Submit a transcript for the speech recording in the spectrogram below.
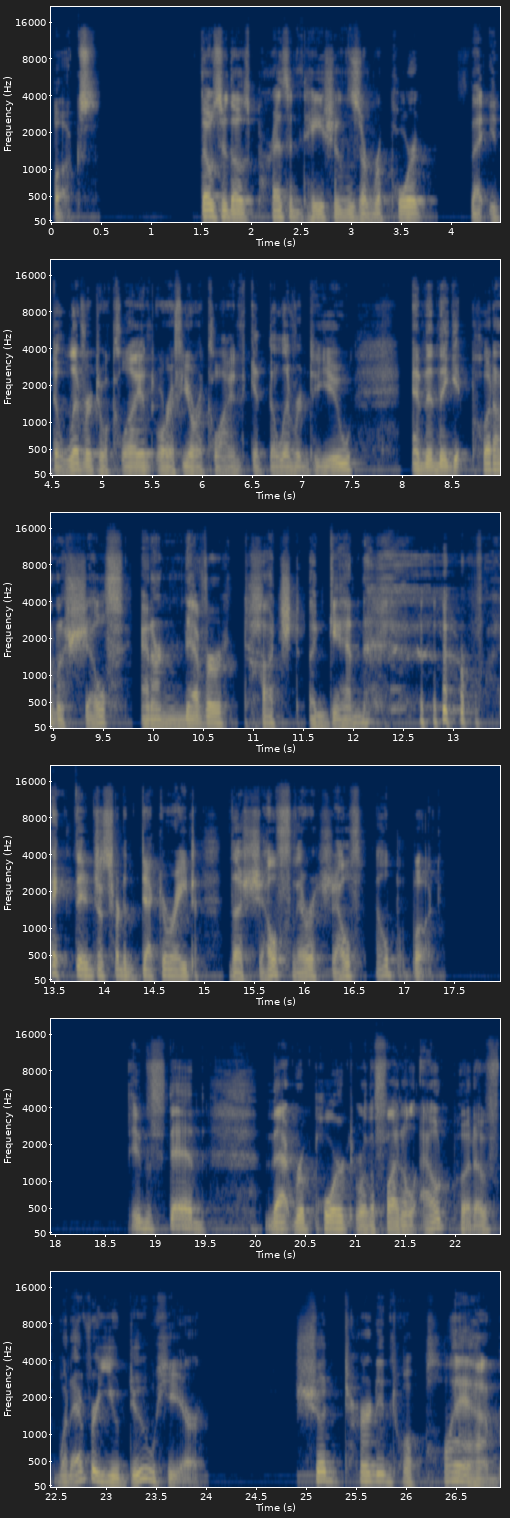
books. Those are those presentations or reports that you deliver to a client, or if you're a client, get delivered to you, and then they get put on a shelf and are never touched again. right? They just sort of decorate the shelf. They're a shelf help book. Instead, that report or the final output of whatever you do here should turn into a plan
